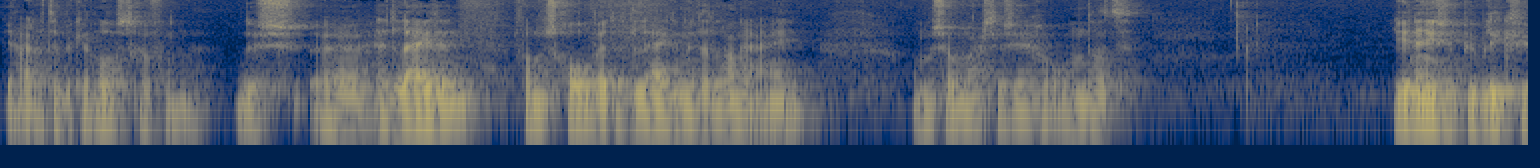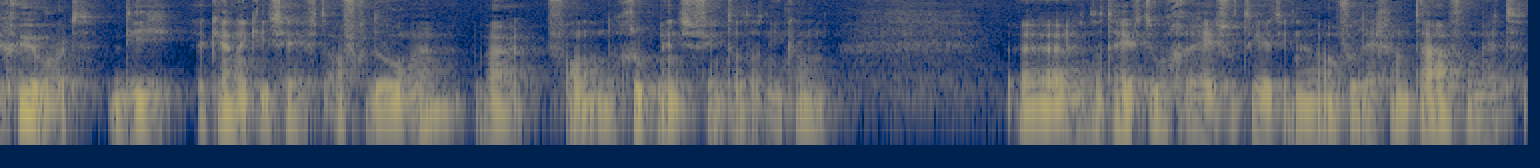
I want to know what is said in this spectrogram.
Ja, dat heb ik heel lastig gevonden. Dus uh, het leiden van een school werd het leiden met het lange ei. Om het zo maar eens te zeggen. Omdat je ineens een publiek figuur wordt die kennelijk iets heeft afgedwongen. Waarvan een groep mensen vindt dat dat niet kan. Uh, dat heeft toen geresulteerd in een overleg aan tafel met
